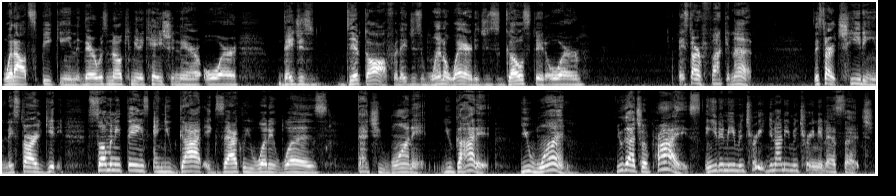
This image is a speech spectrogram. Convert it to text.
without speaking. There was no communication there, or they just dipped off, or they just went away, or they just ghosted, or they start fucking up. They start cheating. They start getting so many things, and you got exactly what it was that you wanted. You got it. You won. You got your prize, and you didn't even treat. You're not even treating it as such.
